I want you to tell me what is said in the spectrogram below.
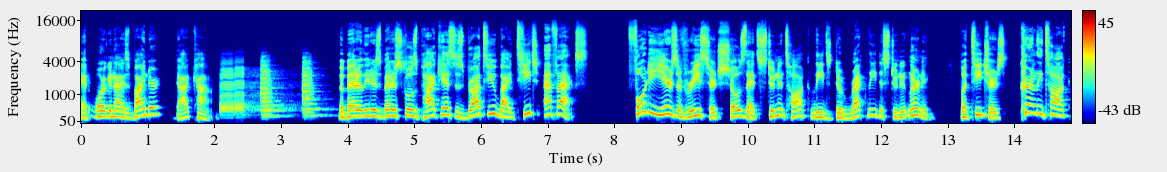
at organizedbinder.com. The Better Leaders, Better Schools podcast is brought to you by TeachFX. 40 years of research shows that student talk leads directly to student learning, but teachers currently talk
